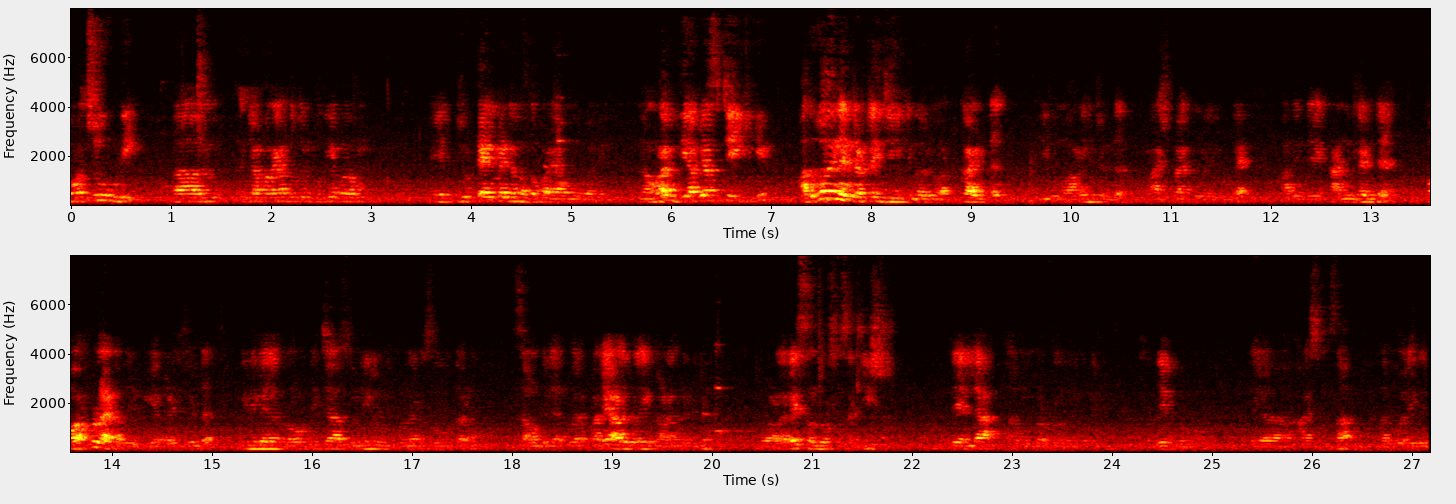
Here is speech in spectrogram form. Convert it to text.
കുറച്ചുകൂടി ഞാൻ പറയാൻ ഒരു പുതിയ പദം എഡ്യൂട്ടൈൻമെന്റ് എന്നൊക്കെ പറയാവുന്ന പോലെ. നമ്മളെ വിദ്യാഭ്യാസം ചെയ്യിക്കുകയും അതുപോലെ തന്നെ എന്റർടൈൻ ചെയ്യിക്കുന്ന ഒരു വർക്കായിട്ട് ഇത് മാറിയിട്ടുണ്ട്. ഫ്ലാഷ് ബാക്കുകളിലൂടെ അതിന്റെ കണ്ടന്റ് പവർഫുൾ ആയിട്ട് അവതരിപ്പിക്കാൻ കഴിച്ചിട്ടുണ്ട്. ഇതിൽ പ്രവർത്തിച്ച സുനിൽ ഉൾപ്പെടുന്ന ഒരു സുഹൃത്താണ്. സൗണ്ടിൽ അതുപോലെ പല ആളുകളെയും കാണാൻ കഴിഞ്ഞിട്ട് വളരെ സന്തോഷം സതീഷ്. ഇതിന്റെ എല്ലാ മുന്നോട്ട് ആശംസ. അതുപോലെ ഇതിൽ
